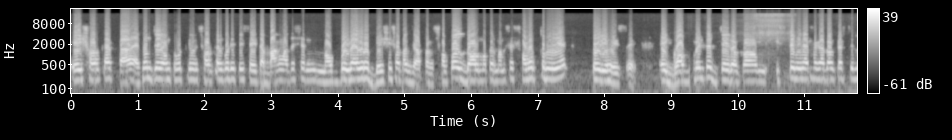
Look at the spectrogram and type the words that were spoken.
এই সরকারটা এখন যে অন্তর্বর্তীকালীন সরকার গঠিত হয়েছে এটা বাংলাদেশের নব্বই ভাগেরও বেশি শতাংশ আপনার সকল দল মতের মানুষের সমর্থন নিয়ে তৈরি হয়েছে। এই গভর্নমেন্টের যে রকম স্টেমিনা থাকা দরকার ছিল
